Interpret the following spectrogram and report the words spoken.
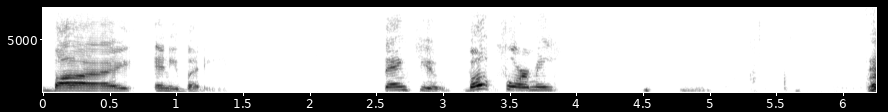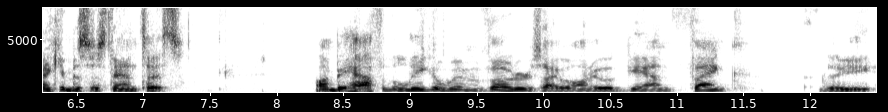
by anybody. Thank you. Vote for me. Thank you, Mrs. Santos. On behalf of the League of Women Voters, I want to again thank the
